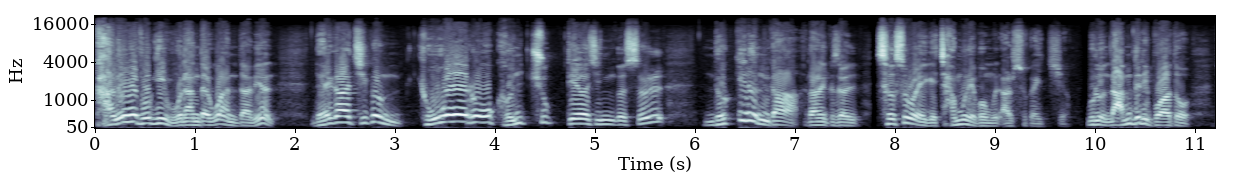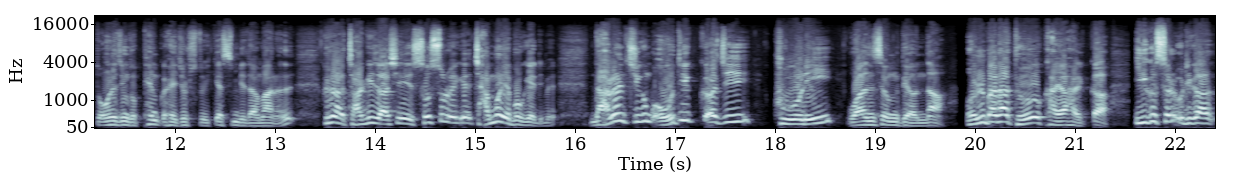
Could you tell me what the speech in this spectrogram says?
가늠해 보기 원한다고 한다면 내가 지금 교회로 건축되어진 것을 느끼는가라는 것을 스스로에게 자문해 보면 알 수가 있죠. 물론 남들이 보아도 또 어느 정도 평가해 줄 수도 있겠습니다만은 그러나 자기 자신이 스스로에게 자문해 보게 되면 나는 지금 어디까지 구원이 완성되었나? 얼마나 더 가야 할까? 이것을 우리가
